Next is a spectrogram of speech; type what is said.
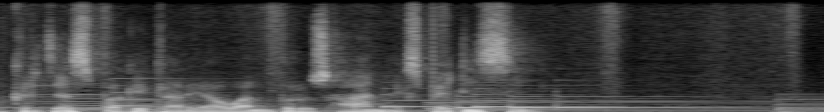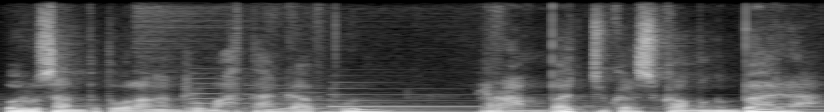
bekerja sebagai karyawan perusahaan ekspedisi. Urusan petualangan rumah tangga pun Rambat juga suka mengembara.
